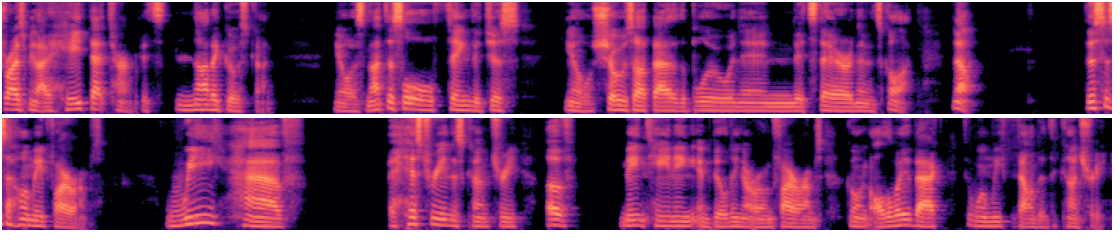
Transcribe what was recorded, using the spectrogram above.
drives me. I hate that term. It's not a ghost gun. You know, it's not this little thing that just, you know, shows up out of the blue and then it's there and then it's gone. No. This is a homemade firearms. We have a history in this country of maintaining and building our own firearms, going all the way back to when we founded the country.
